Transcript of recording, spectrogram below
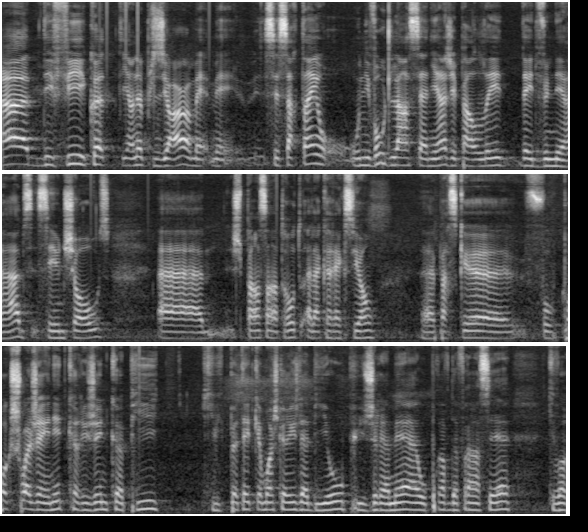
Ah, défis, écoute, il y en a plusieurs, mais, c'est certain, au, au niveau de l'enseignant, j'ai parlé d'être vulnérable, c'est une chose. Euh, je pense entre autres à la correction, euh, parce que faut pas que je sois gêné de corriger une copie qui peut-être que moi je corrige la bio, puis je remets au prof de français qui va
